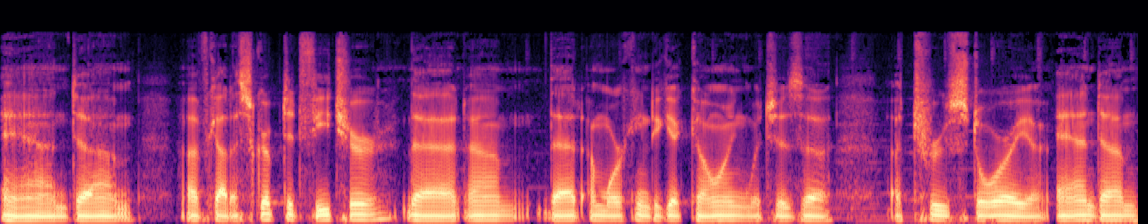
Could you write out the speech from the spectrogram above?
and um, I've got a scripted feature that um, that I'm working to get going, which is a a true story, and um,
